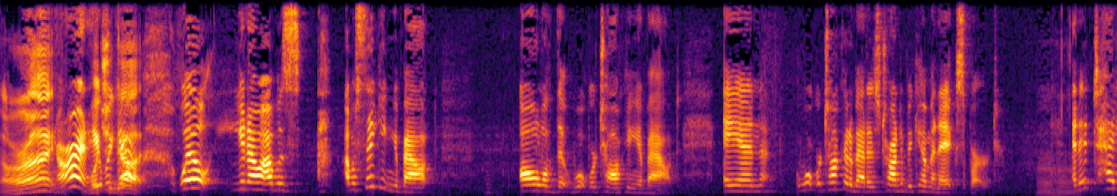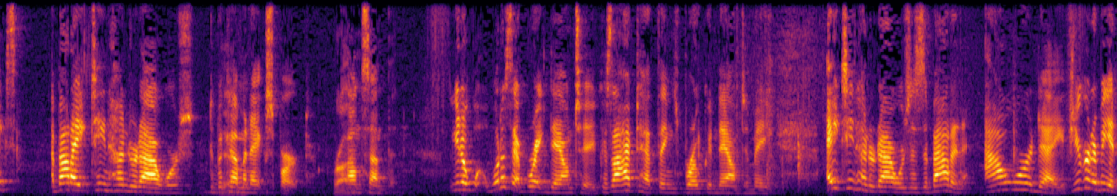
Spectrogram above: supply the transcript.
All right. All right, what here we you go. Well, you know, I was I was thinking about all of the, what we're talking about, and what we're talking about is trying to become an expert, and it takes about eighteen hundred hours to become Mm-hmm. Yeah. an expert Right. on something. You know, what, what does that break down to? Because I have to have things broken down to me. Eighteen hundred hours is about an hour a day. If you're going to be an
